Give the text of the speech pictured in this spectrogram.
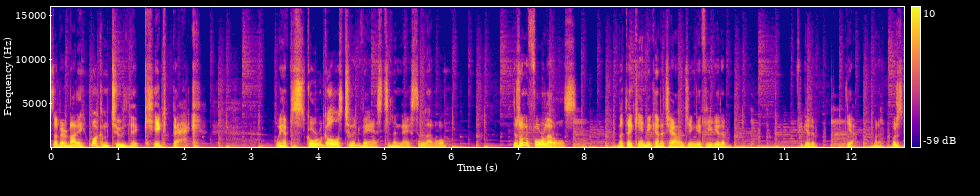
What's up, everybody? Welcome to the kickback. We have to score goals to advance to the next level. There's only four levels, but they can be kind of challenging if you get a, if you get a, yeah, whatever. We'll just,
